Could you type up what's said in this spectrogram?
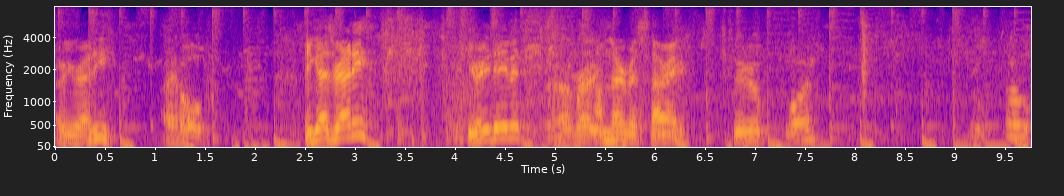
Are you ready? I hope. Are you guys ready? You ready, David? I'm ready. I'm nervous. All right. Two, one. Oh.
